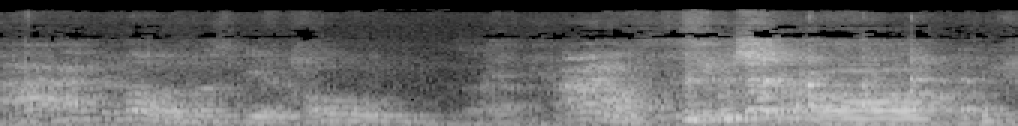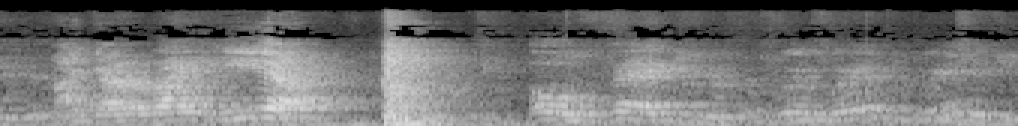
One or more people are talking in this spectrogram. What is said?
I don't know, it must be at home. Uh, I don't think so. I got it right here. oh, thank you. Where, where, where did you?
